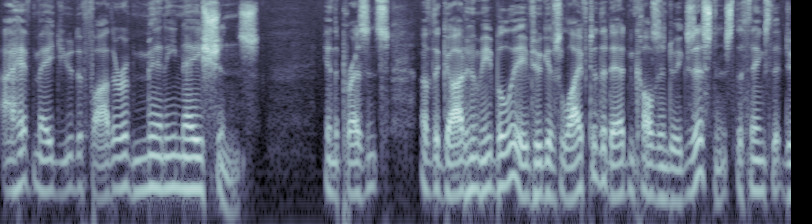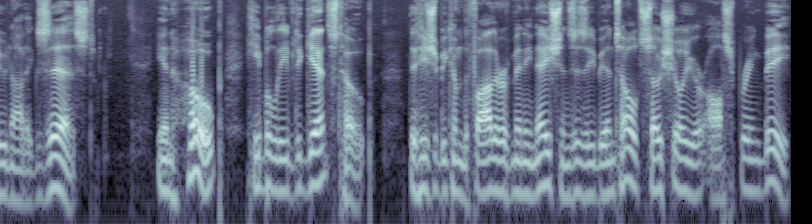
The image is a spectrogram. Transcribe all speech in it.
I have made you the father of many nations in the presence of the God whom he believed, who gives life to the dead and calls into existence the things that do not exist. In hope, he believed against hope that he should become the father of many nations, as he'd been told, so shall your offspring be.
